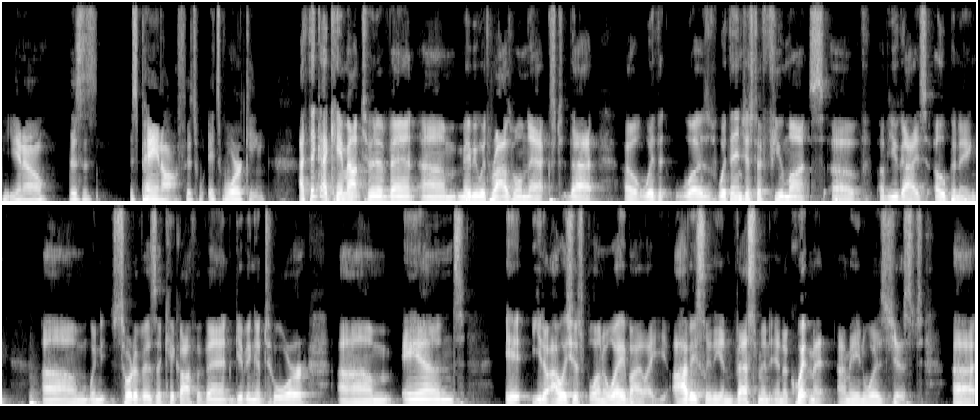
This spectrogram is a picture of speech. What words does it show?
you know, this is it's paying off. It's it's working. I think I came out to an event, um, maybe with Roswell Next, that uh, with was within just a few months of of you guys opening, um, when sort of as a kickoff event, giving a tour, um, and it you know I was just blown away by like obviously the investment in equipment. I mean was just uh,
